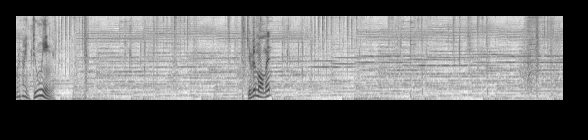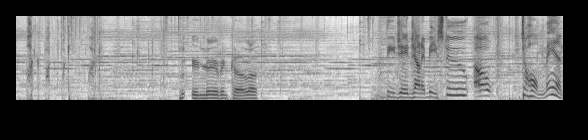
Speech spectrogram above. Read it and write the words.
What am I doing? Give it a moment. Fuck, fuck, fucking fuck. In living color. DJ Johnny Beef Stew. Oh, oh man.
